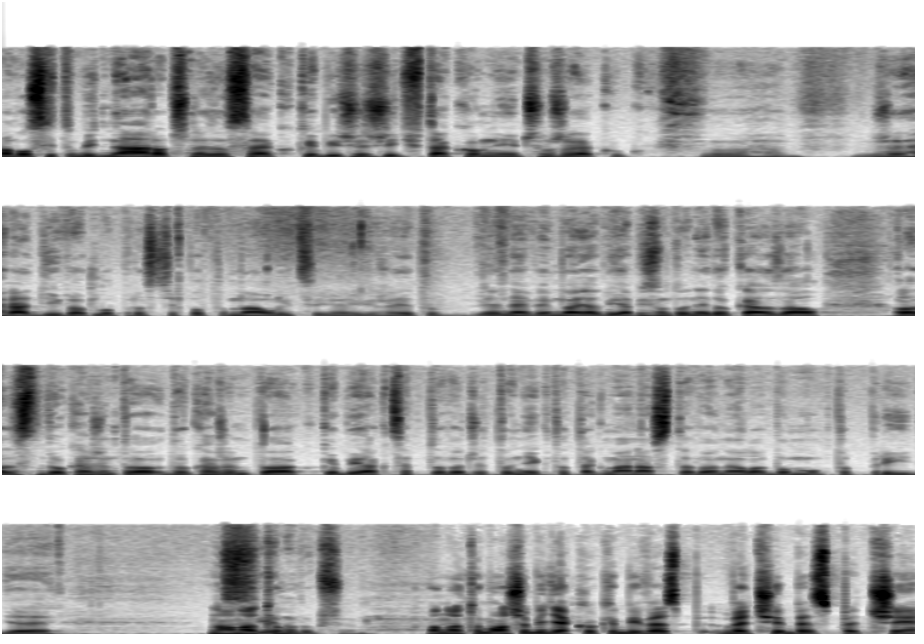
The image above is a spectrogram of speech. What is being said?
ale musí to byť náročné zase ako keby, že žiť v takom niečom, že, ako, že hrať divadlo proste potom na ulici, hej, že je to, ja neviem, no ja, ja by som to nedokázal, ale dokážem to, dokážem to ako keby akceptovať, že to niekto tak má nastavené, lebo mu to príde No ono to, ono to môže byť ako keby väz, väčšie bezpečie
